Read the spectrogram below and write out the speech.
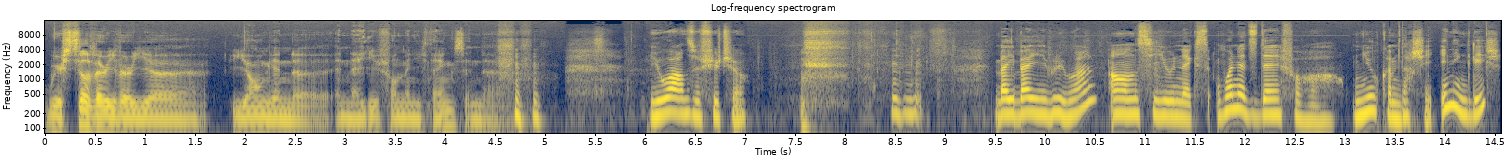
we're still very very uh, young and uh, and naive on many things, and. You are the future. bye bye, everyone, and see you next Wednesday for our new Comme d'Archi in English.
